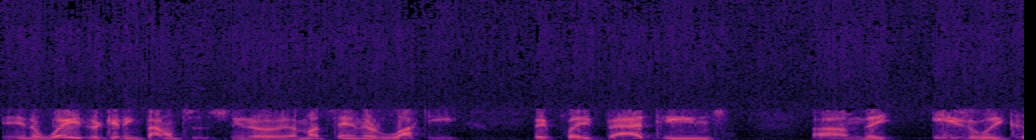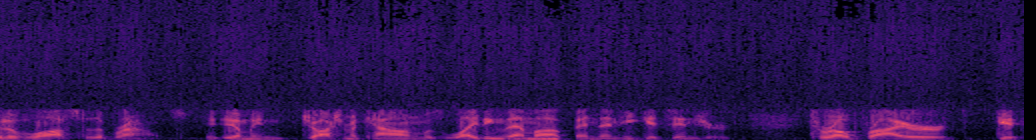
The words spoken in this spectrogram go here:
in a way they're getting bounces. You know, I'm not saying they're lucky. They played bad teams. Um, they easily could have lost to the Browns. I mean, Josh McCown was lighting them up, and then he gets injured. Terrelle Pryor gets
